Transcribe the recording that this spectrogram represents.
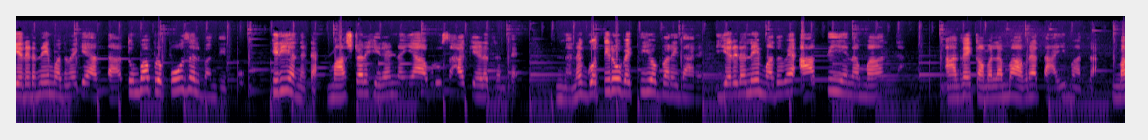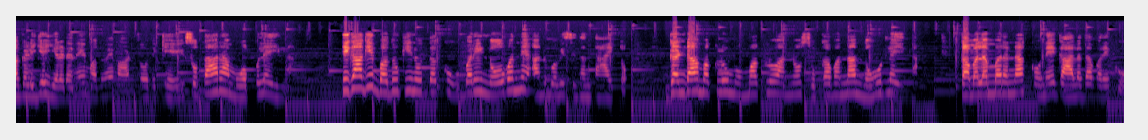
ಎರಡನೇ ಮದುವೆಗೆ ಅಂತ ತುಂಬಾ ಪ್ರಪೋಸಲ್ ಬಂದಿದ್ವು ಹಿರಿಯ ನಟ ಮಾಸ್ಟರ್ ಹಿರಣ್ಣಯ್ಯ ಅವರು ಸಹ ಕೇಳದ್ರಂತೆ. ನನಗ್ ಗೊತ್ತಿರೋ ವ್ಯಕ್ತಿಯೊಬ್ಬರಿದ್ದಾರೆ ಎರಡನೇ ಮದುವೆ ಆಗ್ತೀಯೇನಮ್ಮ ಅಂತ. ಆದ್ರೆ ಕಮಲಮ್ಮ ಅವರ ತಾಯಿ ಮಾತ್ರ. ಮಗಳಿಗೆ ಎರಡನೇ ಮದುವೆ ಮಾಡಿಸೋದಕ್ಕೆ ಸುತಾರಾಮ್ ಒಪ್ಪಲೇ ಇಲ್ಲ. ಹೀಗಾಗಿ ಬದುಕಿನುದ್ದಕ್ಕೂ ಬರೀ ನೋವನ್ನೇ ಅನುಭವಿಸಿದಂತಾಯ್ತು. ಗಂಡ ಮಕ್ಕಳು ಮೊಮ್ಮಕ್ಕಳು ಅನ್ನೋ ಸುಖವನ್ನ ನೋಡ್ಲೇ ಇಲ್ಲ. ಕಮಲಮ್ಮರನ್ನ ಕೊನೆಗಾಲದವರೆಗೂ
